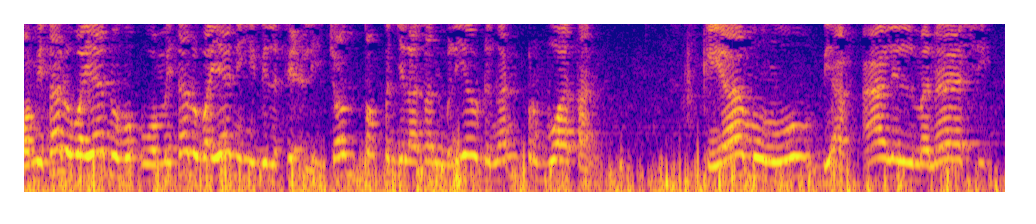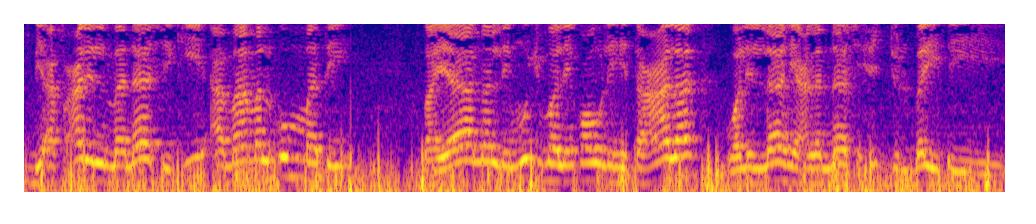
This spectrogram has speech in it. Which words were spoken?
Wa mithalu bayanuhu wa mithalu bayanihi bil fi'li. Contoh penjelasan beliau dengan perbuatan. Qiyamuhu bi af'alil manasik bi af'alil manasiki amama al ummati bayanan li mujmali qawlihi ta'ala walillahi 'alan nasi hajjul baiti.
